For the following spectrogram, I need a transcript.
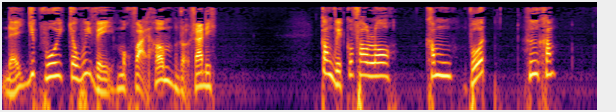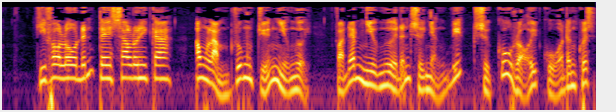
để giúp vui cho quý vị một vài hôm rồi ra đi. Công việc của Phaolô không vô ích, hư không? Khi Phaolô đến Thessalonica, ông làm rung chuyển nhiều người và đem nhiều người đến sự nhận biết sự cứu rỗi của Đấng Christ.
